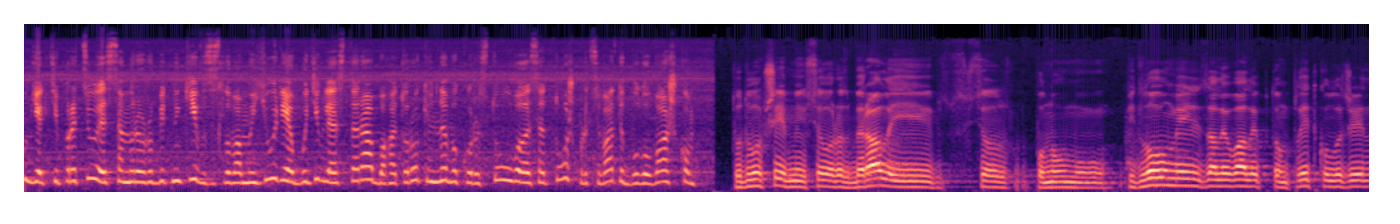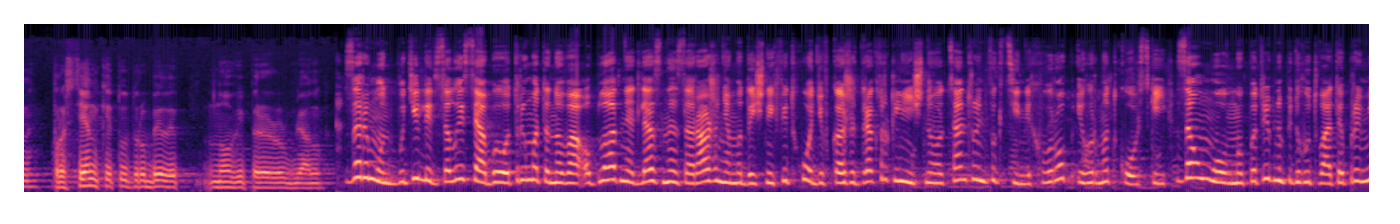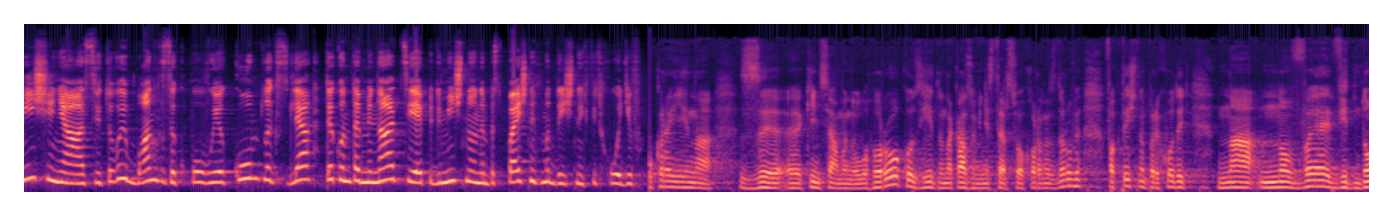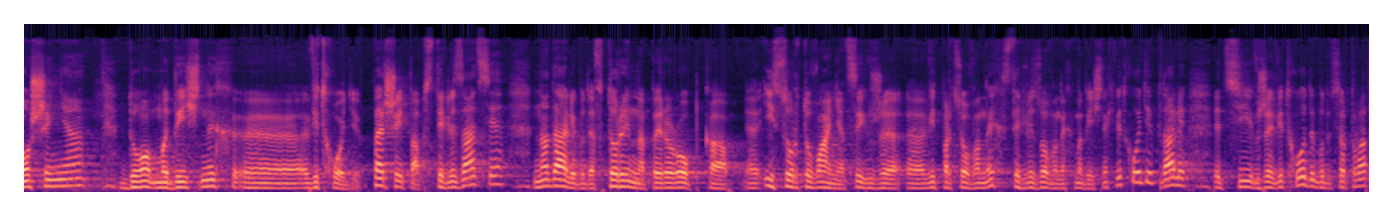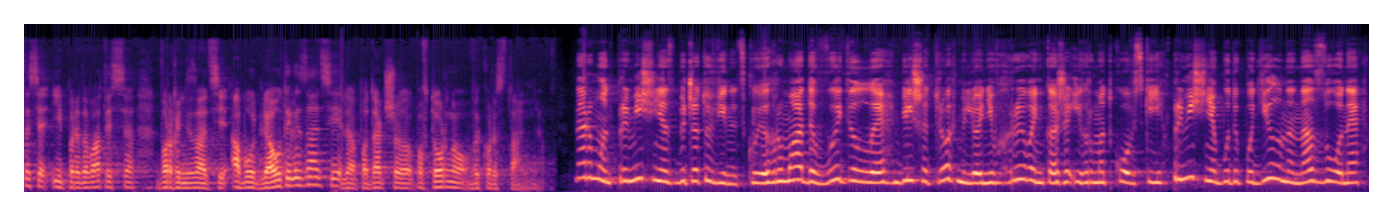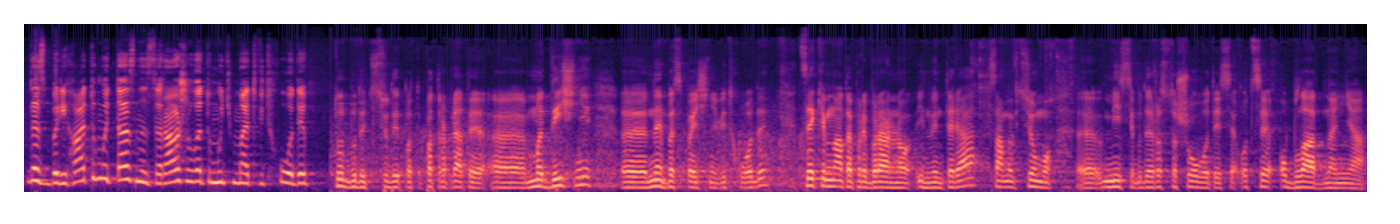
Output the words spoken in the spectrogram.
Об'єкті працює семеро робітників. За словами Юрія, будівля стара, багато років не використовувалася, тож працювати було важко. Тут взагалі ми все розбирали і все по-новому. Підлогу ми заливали, потім плитку ложили, простінки тут робили, нові переробляли. За ремонт будівлі взялися, аби отримати нове обладнання для знезараження медичних відходів, каже директор клінічного центру інфекційних хвороб Ігор Матковський. За умовами потрібно підготувати приміщення, а Світовий банк закуповує комплекс для деконтамінації епідемічно небезпечних медичних відходів. Україна з е, кінця минулого року, згідно наказу Міністерства охорони здоров'я, фактично переходить на нове відношення до медичних е, відходів. Перший етап стерилізація. Надалі буде вторинна переробка е, і сортування цих вже е, відпрацьованих стерилізованих медичних відходів. Далі ці вже відходи будуть сортуватися і передаватися в організації або для утилізації, для подальшого повторного використання. На ремонт приміщення з бюджету Вінницької громади виділили більше трьох мільйонів гривень, каже Ігор Матковський. Приміщення буде поділене на зони, де зберігатимуть та знезаражуватимуть медвідходи. Тут будуть сюди потрапляти е, медичні е, небезпечні відходи. Це кімната прибирального інвентаря. Саме в цьому е, місці буде розташовуватися оце обладнання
